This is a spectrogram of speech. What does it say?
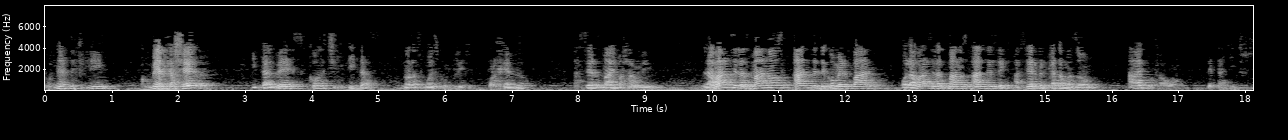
ponerte filim, comer kasher. Y tal vez cosas chiquititas no las puedes cumplir. Por ejemplo, hacer mai maharonim. Lavarse las manos antes de comer pan o lavarse las manos antes de hacer mercat amazon. Ay, por favor, detallitos.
